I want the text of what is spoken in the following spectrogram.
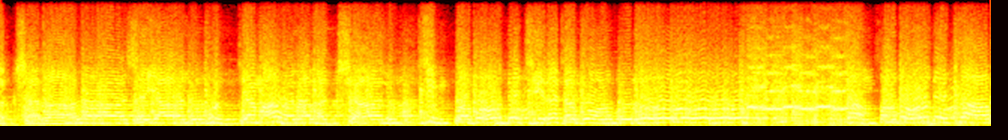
అక్షరాల ఆశయాలు ఉద్యమాల లక్ష్యాలు చింపబోతే చిరటబోదురో చంపబోతే చావ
